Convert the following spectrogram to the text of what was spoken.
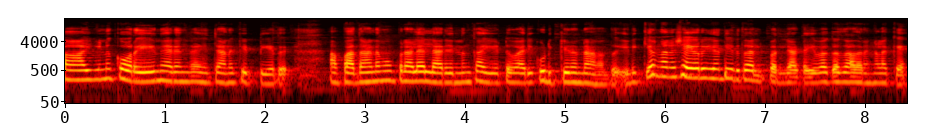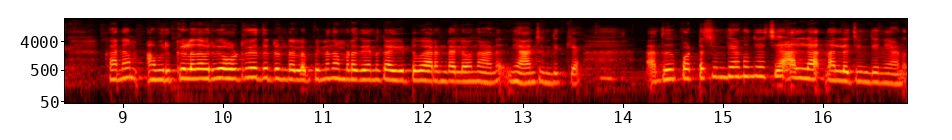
പായുവിന് കുറേ നേരം കഴിഞ്ഞിട്ടാണ് കിട്ടിയത്. അപ്പോൾ അതാണ് മൂപ്പരാളെ എല്ലാവരെയും കൈയിട്ട് വാരി കുടിക്കുന്നുണ്ടാണത് എനിക്ക് അങ്ങനെ ഷെയർ ചെയ്യാൻ തീരെ താല്പര്യമില്ല കേട്ടോ ഈ വക സാധനങ്ങളൊക്കെ. കാരണം അവർക്കുള്ളത് അവർ ഓർഡർ ചെയ്തിട്ടുണ്ടല്ലോ. പിന്നെ നമ്മുടെ കയ്യിൽ നിന്ന് കൈയിട്ട് വരണ്ടല്ലോ എന്നാണ് ഞാൻ ചിന്തിക്കുക. അത് പൊട്ട ചിന്തയാണോ എന്ന് ചോദിച്ചാൽ അല്ല നല്ല ചിന്ത തന്നെയാണ്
